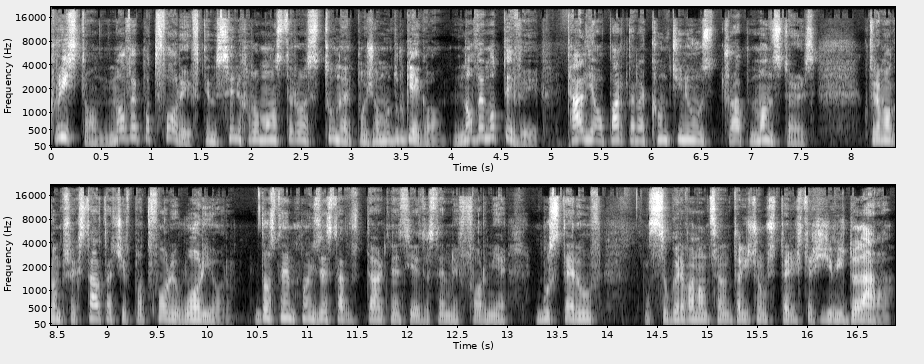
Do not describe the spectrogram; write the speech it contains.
Kriston, nowe potwory, w tym Synchro Monster Tuner poziomu drugiego. Nowe motywy, talia oparta na Continuous Trap Monsters, które mogą przekształcać się w potwory Warrior. Dostępność zestaw Darkness jest dostępny w formie boosterów sugerowaną ceną detaliczną 4,49 dolara.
